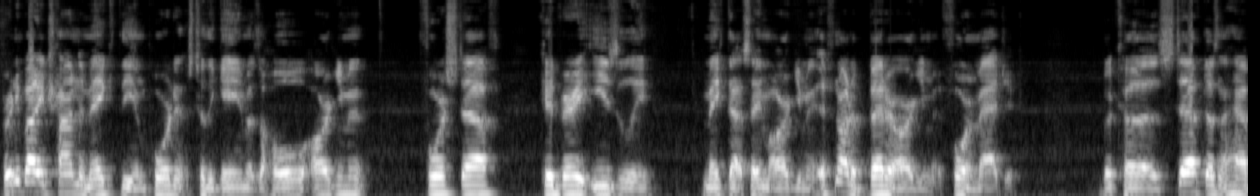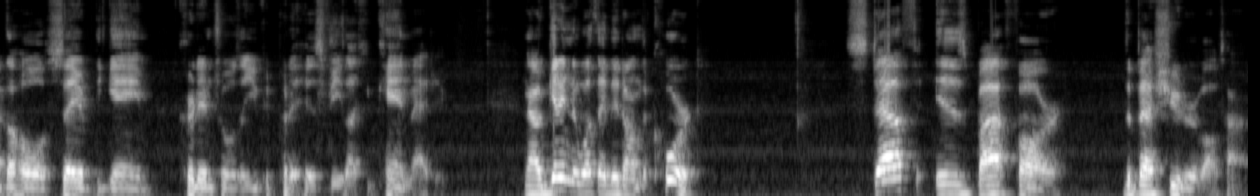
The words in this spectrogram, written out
for anybody trying to make the importance to the game as a whole argument for Steph, could very easily make that same argument, if not a better argument, for Magic. Because Steph doesn't have the whole save the game credentials that you could put at his feet like you can Magic. Now, getting to what they did on the court, Steph is by far the best shooter of all time.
